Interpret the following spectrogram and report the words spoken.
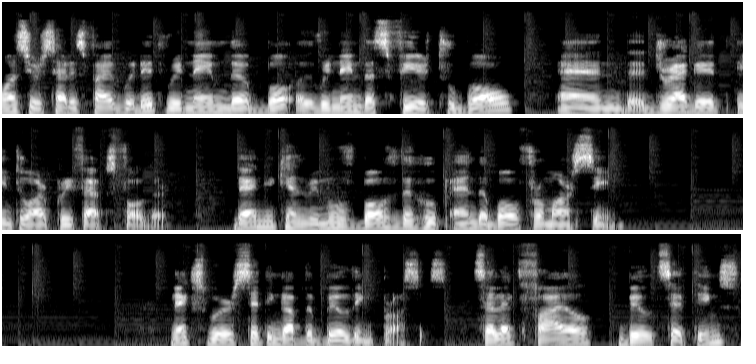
Once you're satisfied with it, rename the rename the sphere to ball and drag it into our prefabs folder. Then you can remove both the hoop and the ball from our scene. Next, we're setting up the building process. Select File, Build Settings,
